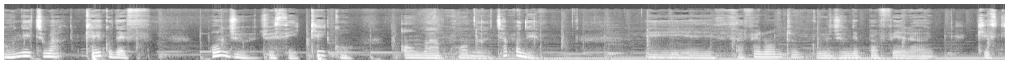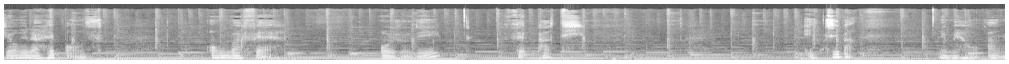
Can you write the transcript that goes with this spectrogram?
こんにちは、ケイコです。 Bonjour, je suis Keiko, on apprend le japonais。えー、サフェロントゥクジュネパフェラキスティオンエラヘポンス、オンワフェア。オジュ、セパティ。一番、 numéro un。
